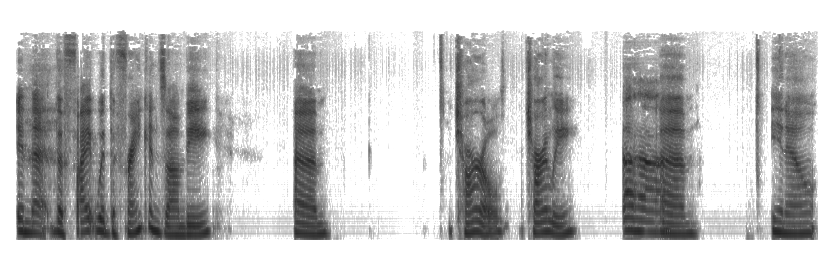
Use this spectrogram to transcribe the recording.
in that the fight with the Franken zombie, um, Charles Charlie uh-huh um you know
